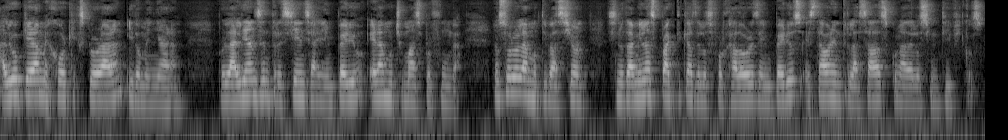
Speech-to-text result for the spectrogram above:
algo que era mejor que exploraran y dominaran. Pero la alianza entre ciencia e imperio era mucho más profunda. No solo la motivación, sino también las prácticas de los forjadores de imperios estaban entrelazadas con la de los científicos.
